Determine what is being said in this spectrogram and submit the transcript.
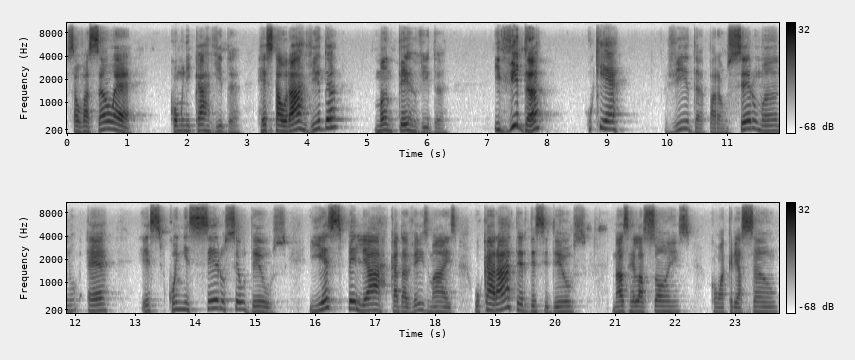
Salvação é comunicar vida, restaurar vida, manter vida. E vida, o que é? Vida para um ser humano é conhecer o seu Deus e espelhar cada vez mais o caráter desse Deus nas relações com a criação,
